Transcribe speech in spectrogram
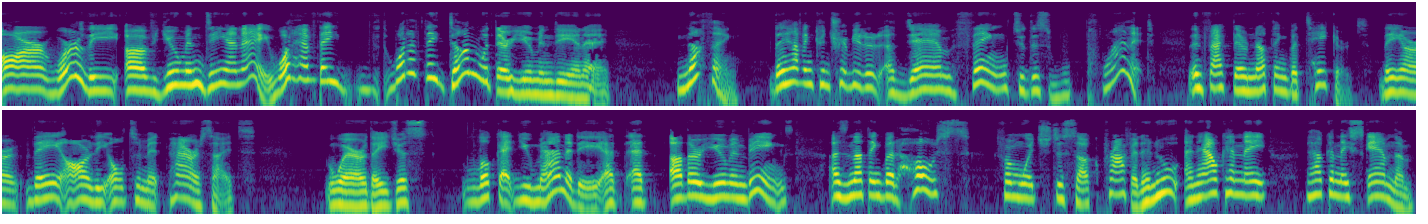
are worthy of human DNA. What have they what have they done with their human DNA? Nothing. They haven't contributed a damn thing to this planet. In fact, they're nothing but takers. They are they are the ultimate parasites where they just look at humanity, at, at other human beings, as nothing but hosts from which to suck profit. And who and how can they how can they scam them?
